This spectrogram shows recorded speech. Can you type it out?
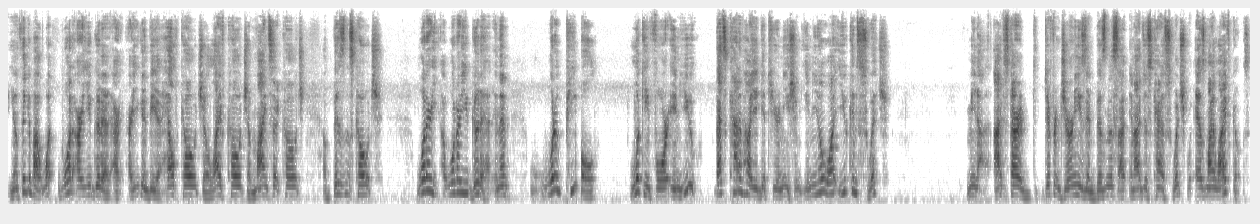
You know, think about what, what are you good at? Are, are you going to be a health coach, a life coach, a mindset coach, a business coach? What are you, what are you good at? And then what are people looking for in you? That's kind of how you get to your niche. And, and you know what? You can switch. I mean, I've started different journeys in business and I just kind of switch as my life goes.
